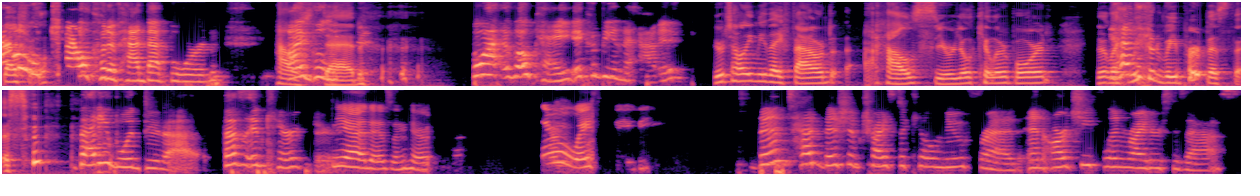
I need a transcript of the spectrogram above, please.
Cal, special Cal could have had that board. I believe dead. What? Okay, it could be in the attic. You're telling me they found Hal's serial killer board? They're like, we could repurpose this. Betty would do that. That's in character. Yeah, it is in here. a waste, baby. Then Ted Bishop tries to kill new Fred, and Archie Flynn Riders his ass.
